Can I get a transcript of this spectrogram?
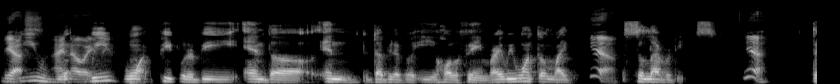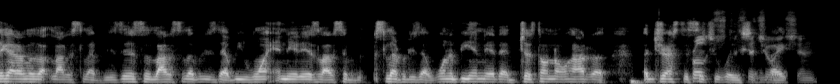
yes, we, I know. we want people to be in the in the WWE Hall of Fame, right? We want them like yeah celebrities. Yeah, they got a lot of celebrities. There's a lot of celebrities that we want in there. There's a lot of celebrities that want to be in there that just don't know how to address the Approach situation. The situation. Like,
